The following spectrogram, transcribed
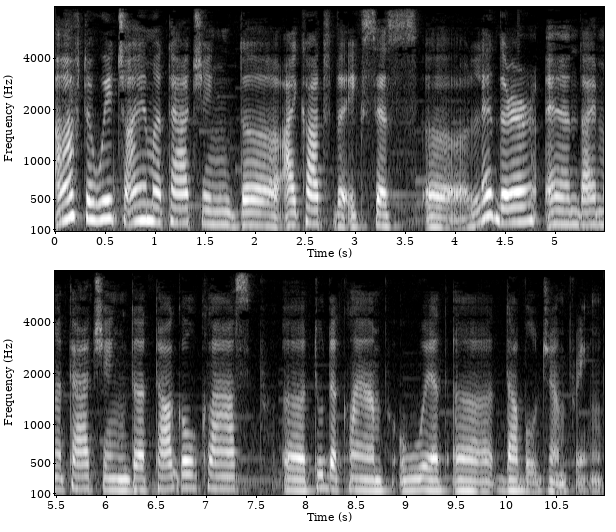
After which I am attaching the I cut the excess uh, leather and I'm attaching the toggle clasp uh, to the clamp with a double jump ring.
